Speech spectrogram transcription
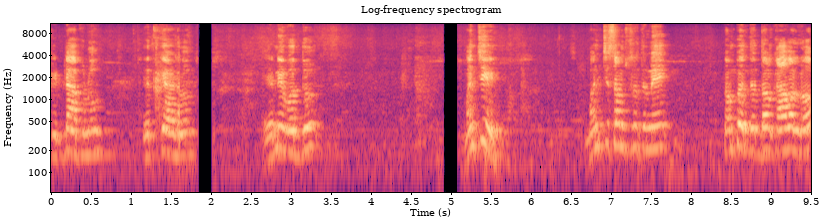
కిడ్నాప్లు ఎత్తుకేడలు ఇవన్నీ వద్దు. మంచి మంచి సంస్కృతిని పెంపొందిద్దాం కావల్లో.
